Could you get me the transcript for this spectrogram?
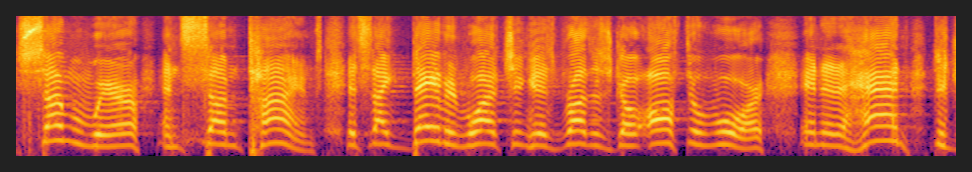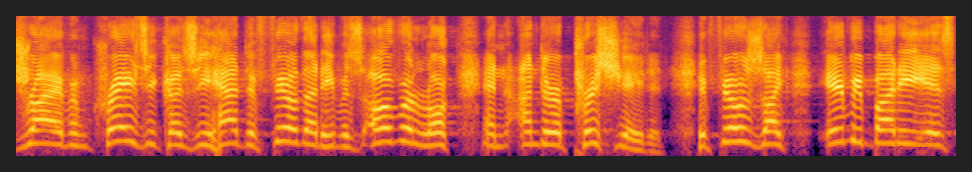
somewhere, and sometimes. It's like David watching his brothers go off to war, and it had to drive him crazy because he had to feel that he was overlooked and underappreciated. It feels like everybody is,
